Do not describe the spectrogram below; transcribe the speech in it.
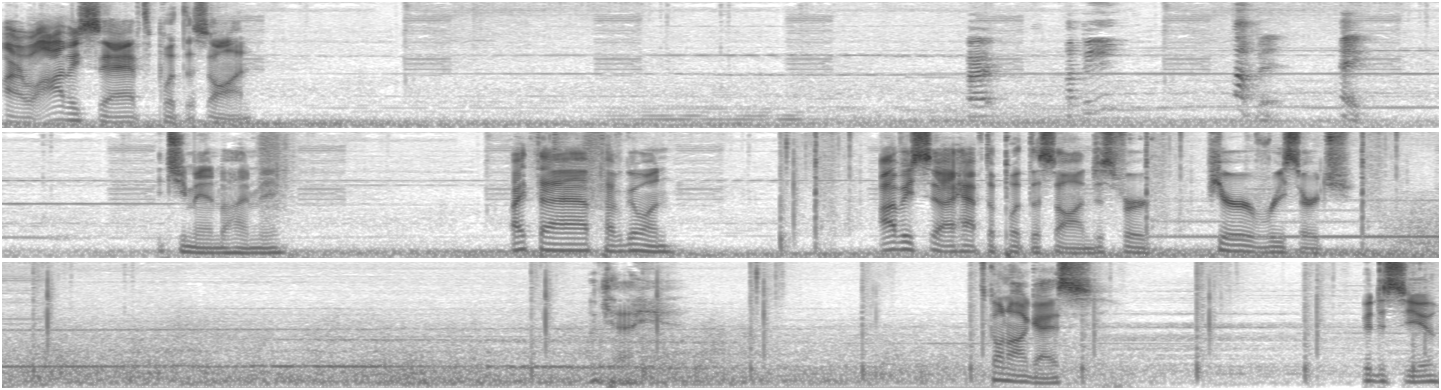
All right, well, obviously I have to put this on. Puppy? Stop it. Hey. Itchy man behind me. Bye, Thaf. Have a good one. Obviously, I have to put this on just for pure research. Okay. What's going on, guys? Good to see you.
